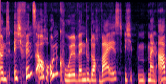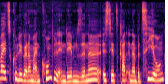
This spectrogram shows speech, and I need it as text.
Und ich finde es auch uncool, wenn du doch weißt, ich, mein Arbeitskollege oder mein Kumpel in dem Sinne ist jetzt gerade in einer Beziehung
